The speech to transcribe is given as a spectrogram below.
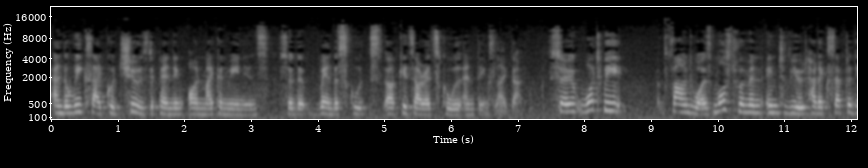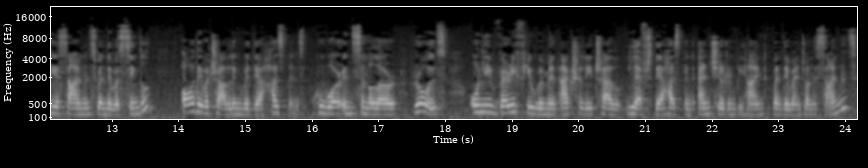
and the weeks I could choose depending on my convenience. So that when the school uh, kids are at school and things like that. So, what we found was most women interviewed had accepted the assignments when they were single or they were traveling with their husbands who were in similar roles. Only very few women actually travel, left their husband and children behind when they went on assignments.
